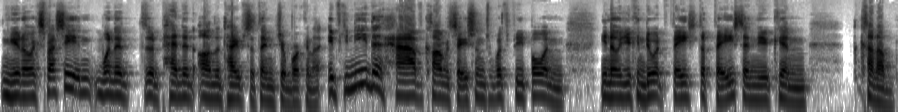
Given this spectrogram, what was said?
you know, especially when it's dependent on the types of things you're working on. If you need to have conversations with people, and you know, you can do it face to face, and you can kind of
